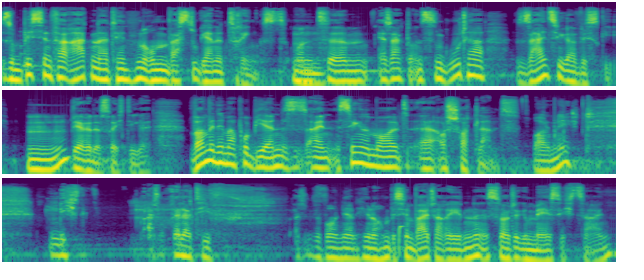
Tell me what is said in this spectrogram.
so ein bisschen verraten hat hintenrum, was du gerne trinkst. Und ähm, er sagte uns, ein guter, salziger Whisky wäre das Richtige. Wollen wir den mal probieren? Das ist ein Single Malt äh, aus Schottland. Warum nicht? Nicht, also relativ, also wir wollen ja hier noch ein bisschen weiterreden. Ne? Es sollte gemäßigt sein.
